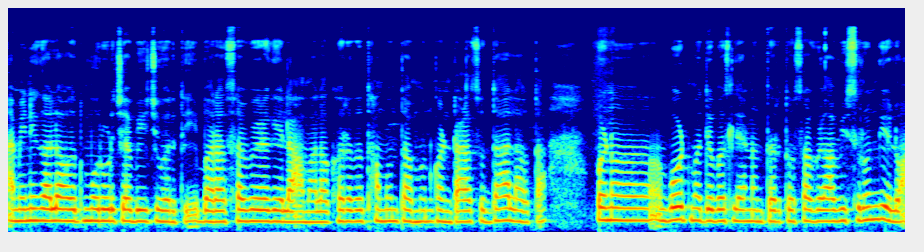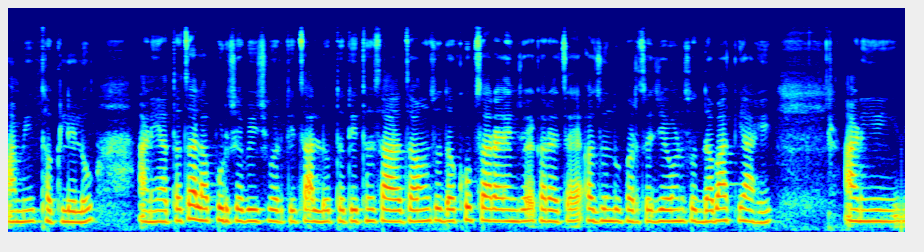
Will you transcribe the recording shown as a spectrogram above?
आम्ही निघालो आहोत मुरुडच्या बीचवरती बराचसा वेळ गेला. आम्हाला खरं तर थांबून थांबून कंटाळासुद्धा आला होता. पण बोटमध्ये बसल्यानंतर तो सगळा विसरून गेलो. आम्ही थकलेलो. आणि आता चला पुढच्या बीचवरती चाललो. तर तिथं सा जाऊनसुद्धा खूप सारा एन्जॉय करायचा आहे. अजून दुपारचं जेवणसुद्धा बाकी आहे. आणि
